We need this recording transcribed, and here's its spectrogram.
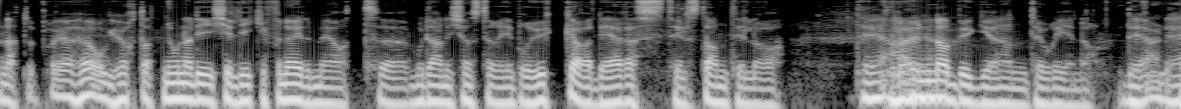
Nettopp. Og jeg har også hørt at noen av de ikke er like fornøyde med at eh, moderne kjønnsteori bruker deres tilstand til å, er, til å er, underbygge den teorien, da. Det er det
